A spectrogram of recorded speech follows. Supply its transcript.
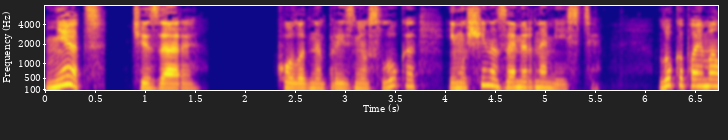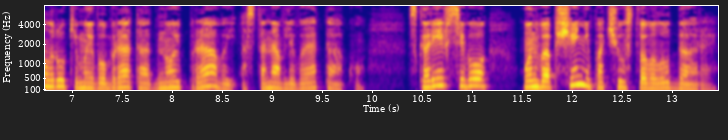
«Нет, Чезаре», — холодно произнес Лука, и мужчина замер на месте. Лука поймал руки моего брата одной правой, останавливая атаку. Скорее всего, он вообще не почувствовал удары.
